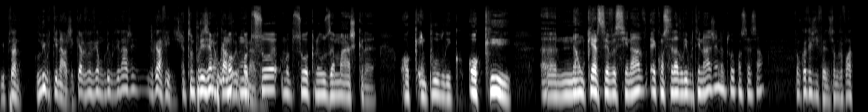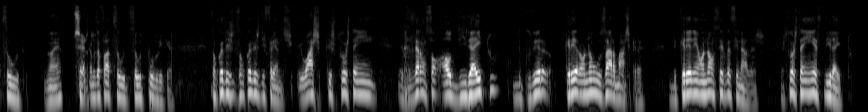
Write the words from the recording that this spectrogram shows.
E, portanto, libertinagem. Queres um exemplo de libertinagem? Os grafites. Então, por É um exemplo, uma, uma pessoa, uma pessoa que não usa máscara ou que- em público ou que ah, não quer ser vacinado é considerado libertinagem na tua concepção? São coisas diferentes. Estamos a falar de saúde, não é? Certo. Estamos a falar de saúde, saúde pública. São coisas, são coisas diferentes. Eu acho que as pessoas têm, reservam só ao direito de poder querer ou não usar máscara, de quererem ou não ser vacinadas. As pessoas têm esse direito.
